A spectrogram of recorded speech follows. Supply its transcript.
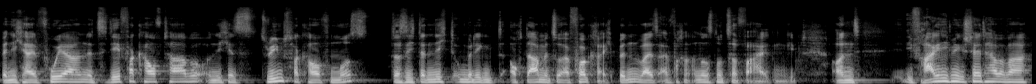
wenn ich halt vorher eine CD verkauft habe und ich jetzt Streams verkaufen muss, dass ich dann nicht unbedingt auch damit so erfolgreich bin, weil es einfach ein anderes Nutzerverhalten gibt. Und die Frage, die ich mir gestellt habe, war,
